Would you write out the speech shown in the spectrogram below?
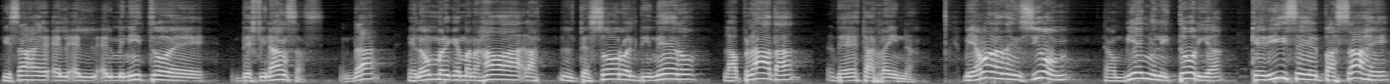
quizás el, ministro de, finanzas, ¿verdad? El hombre que manejaba el tesoro, el dinero, la plata de esta reina. Me llama la atención también en la historia que dice el pasaje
